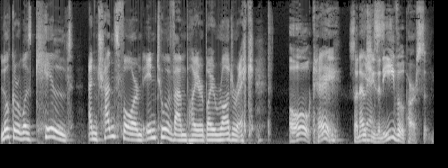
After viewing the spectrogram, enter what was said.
Looker was killed and transformed into a vampire by Roderick, okay, so now Yes. she's an evil person.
